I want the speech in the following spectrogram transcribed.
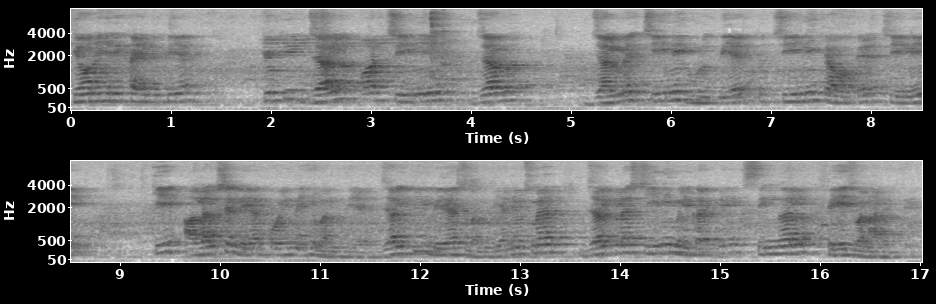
क्यों नहीं दिखाई देती है? क्योंकि जल और चीनी, जब जल में चीनी घुलती है तो चीनी क्या होती है? चीनी की अलग से लेयर कोई नहीं बनती है। जल की लेयर्स बनती है। यानी उसमें जल प्लस चीनी मिलकर के एक सिंगल फ़ेज़ बना लेते हैं।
